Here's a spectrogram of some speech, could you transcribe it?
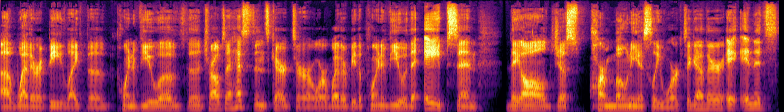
uh, whether it be like the point of view of the Charlton Heston's character or whether it be the point of view of the apes and they all just harmoniously work together, it, and it's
